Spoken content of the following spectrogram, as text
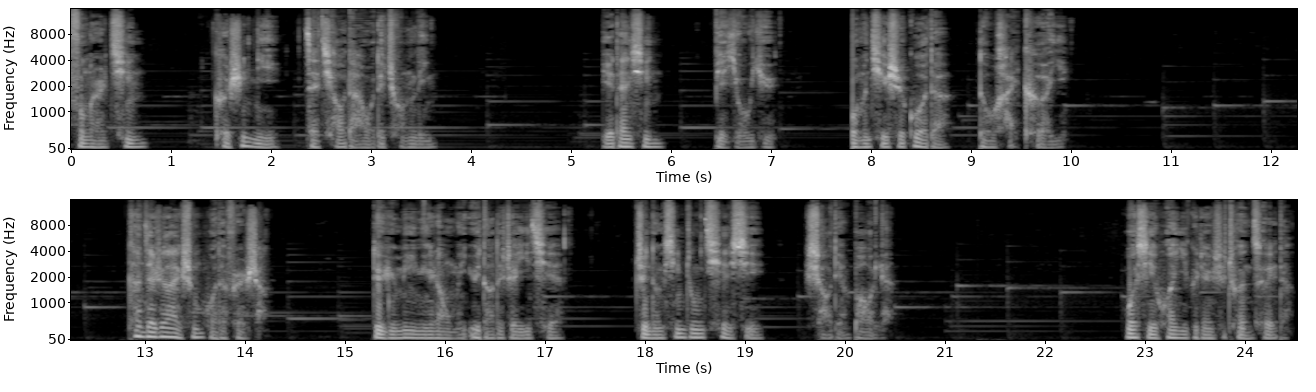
风儿轻，可是你在敲打我的窗棂。别担心，别犹豫，我们其实过得都还可以。看在热爱生活的份上，对于命运让我们遇到的这一切，只能心中窃喜，少点抱怨。我喜欢一个人是纯粹的。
